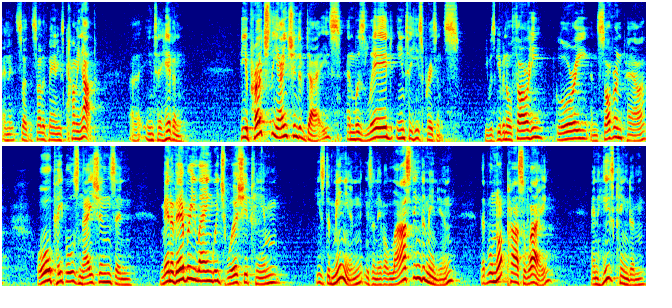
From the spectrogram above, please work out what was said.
and so the Son of Man is coming up uh, into heaven. He approached the Ancient of Days and was led into his presence. He was given authority, glory, and sovereign power. All peoples, nations, and men of every language worshipped him. His dominion is an everlasting dominion that will not pass away, and his kingdom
